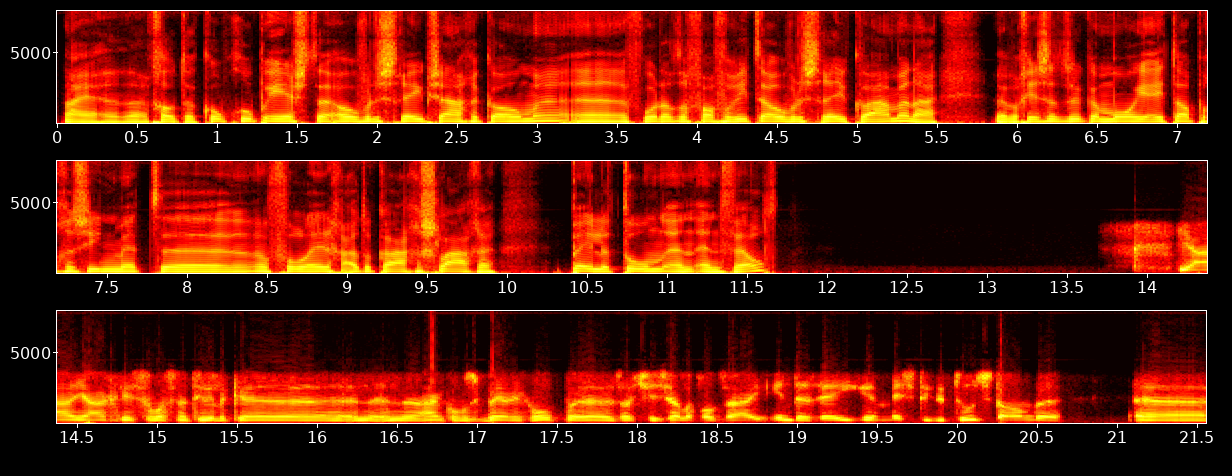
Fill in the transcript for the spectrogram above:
nou ja, een grote kopgroep eerst over de streep zagen komen. voordat de favorieten over de streep kwamen. Nou, we hebben gisteren natuurlijk een mooie etappe gezien met een volledig uit elkaar geslagen peloton en, en veld. Ja, ja, gisteren was natuurlijk uh, een, een aankomstberg op. Uh, zoals je zelf al zei, in de regen, mistige toestanden. Uh,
